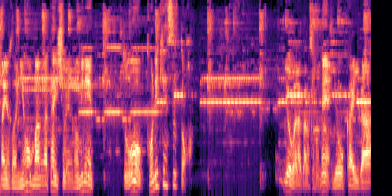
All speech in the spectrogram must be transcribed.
まあ、要するに日本漫画大賞へのノミネートを取り消すと。要はだからそのね、妖怪が、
